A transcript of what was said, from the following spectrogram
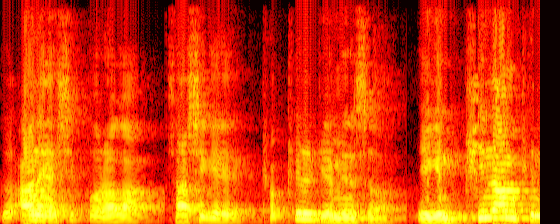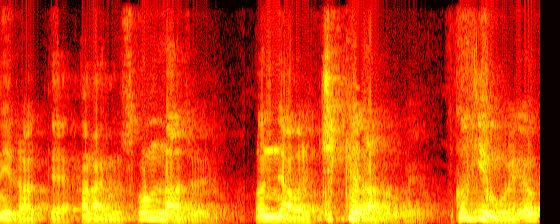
그 아내 십보라가 자식의 표피를 베면서 이긴 피난편이라 할 때 하나님이 손 놔줘요. 언약을 지켜라는 거예요. 그게 뭐예요?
